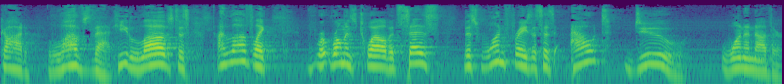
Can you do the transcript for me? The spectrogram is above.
God loves that. He loves to I love like Romans 12, it says this one phrase that says, outdo one another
